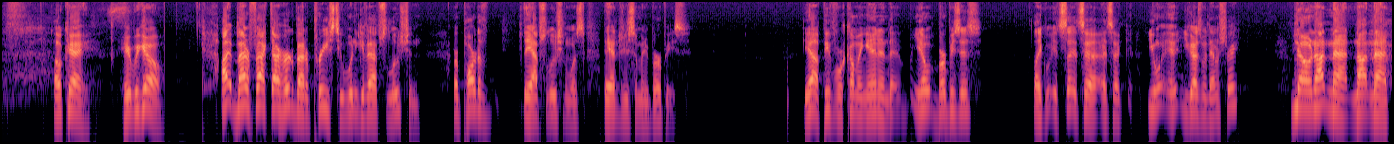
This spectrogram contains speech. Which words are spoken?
okay, here we go. I, matter of fact, I heard about a priest who wouldn't give absolution, or part of the absolution was they had to do so many burpees. Yeah, people were coming in, and they, you know what burpees is? Like it's it's a it's a you you guys want to demonstrate? No, not in that, not in that.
